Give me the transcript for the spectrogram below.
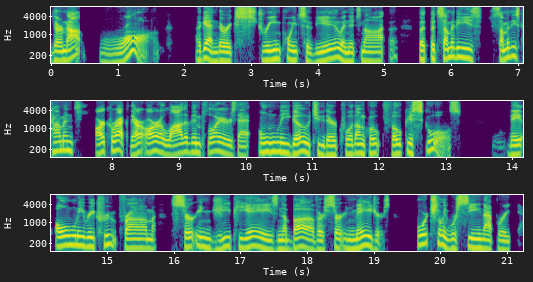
they're not wrong. Again, they're extreme points of view, and it's not. But but some of these some of these comments are correct. There are a lot of employers that only go to their quote unquote focus schools. They only recruit from certain GPAs and above or certain majors. Fortunately, we're seeing that breakdown.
